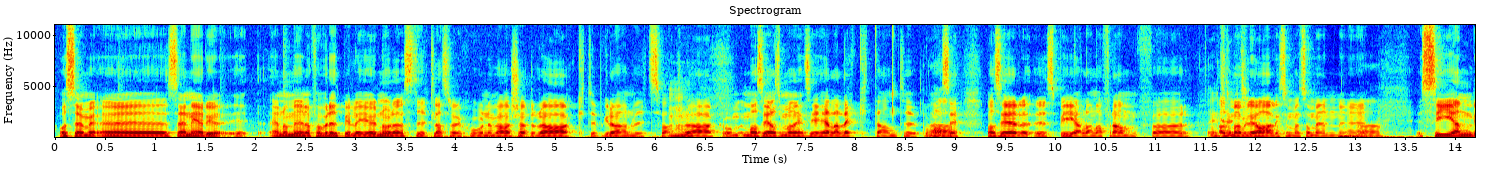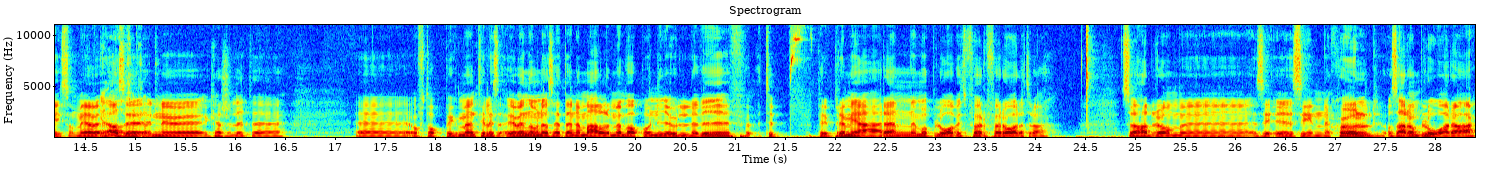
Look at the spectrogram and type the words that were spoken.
Och sen, eh, sen är det ju, en av mina favoritbilder är ju nog den stilklasstraditionen. Vi har kört rök, typ grön, vit, svart Mm. rök. Och man ser alltså man ser hela läktaren typ. Och man, Ja. ser, man ser eh, spelarna framför. Alltså man vill ju ha liksom som en eh, Ja. scen liksom. Jag, Ja, alltså såklart. nu kanske lite eh, off topic men till, jag vet inte om ni har sett den när Malmö var på Nya Ullevi, typ pre- premiären mot Blåvitt för förra året tror jag. Så hade de eh, eh, sin sköld och så hade de blårök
